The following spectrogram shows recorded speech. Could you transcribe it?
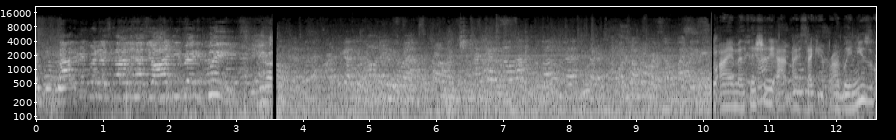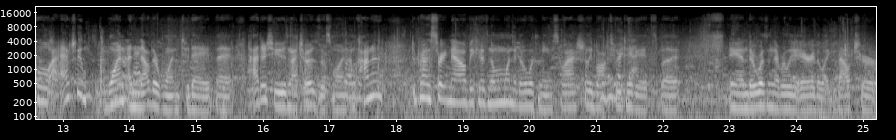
Right time. Lottery winners, kindly have your ID ready, please. I am officially at my second Broadway musical. I actually won another one today, but had to choose and I chose this one. I'm kind of depressed right now because no one wanted to go with me, so I actually bought two tickets, but and there wasn't really a area to like voucher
